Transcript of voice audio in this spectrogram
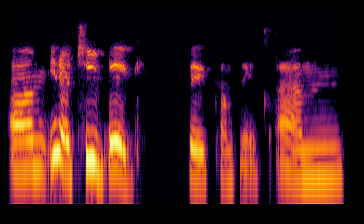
um, you know, two big, big companies. Um,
